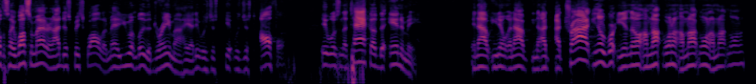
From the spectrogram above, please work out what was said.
would say, "What's the matter?" And I'd just be squalling. Man, you wouldn't believe the dream I had. It was just, it was just awful. It was an attack of the enemy. And I, you know, and I, you know, I, I tried, you know, you know, I'm not going to, I'm not gonna, I'm not to.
